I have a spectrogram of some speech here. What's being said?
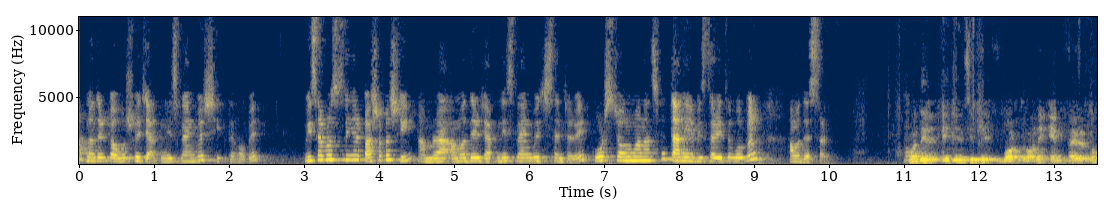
আপনাদেরকে অবশ্যই জাপানিজ ল্যাঙ্গুয়েজ শিখতে হবে। ভিসা প্রসেসিংয়ের পাশাপাশি আমরা আমাদের জাপানিজ ল্যাঙ্গুয়েজ সেন্টারে কোর্স চলমান আছে, তা নিয়ে বিস্তারিত বলবেন আমাদের স্যার। আমাদের এজেন্সিতে বর্তমানে এম ফাইভ এবং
